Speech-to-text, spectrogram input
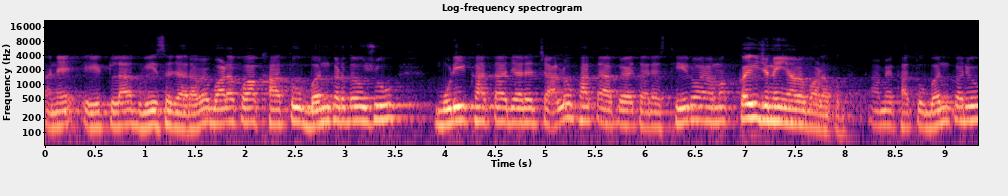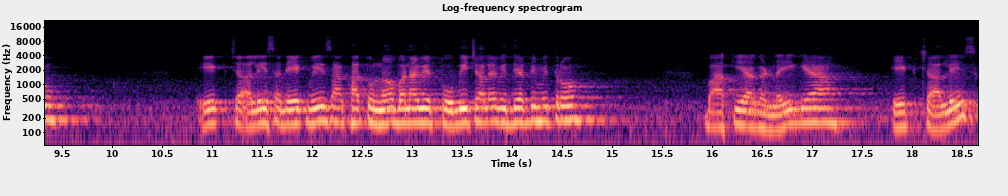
અને એક લાખ વીસ હજાર. હવે બાળકો, આ ખાતું બંધ કરી દઉં છું. મૂડી ખાતા જ્યારે ચાલુ ખાતા આપ્યા હોય ત્યારે સ્થિર હોય, આમાં કંઈ જ નહીં આવે બાળકો. આ મેં ખાતું બંધ કર્યું. એક ચાલીસ અને એક વીસ, આ ખાતું ન બનાવીએ તો બી ચાલે વિદ્યાર્થી મિત્રો. બાકી આગળ લઈ ગયા. એક ચાલીસ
